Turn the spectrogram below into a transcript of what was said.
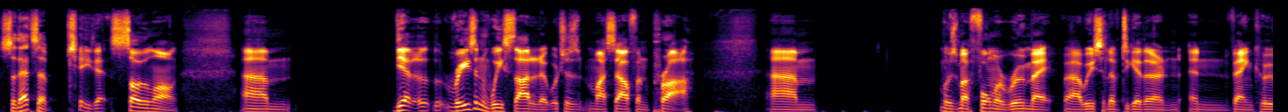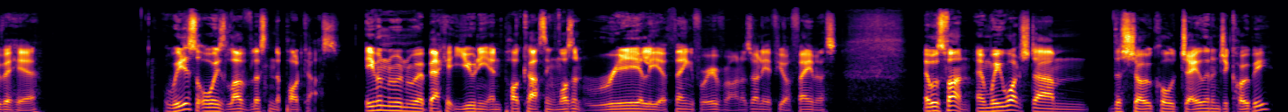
So that's a geez, that's so long. Um, yeah, the, reason we started it, which is myself and Pra, um, was my former roommate. Uh, we used to live together in, in Vancouver here. We just always loved listening to podcasts. Even when we were back at uni and podcasting wasn't really a thing for everyone, it was only if you were famous. It was fun. And we watched um, the show called Jalen and Jacoby.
